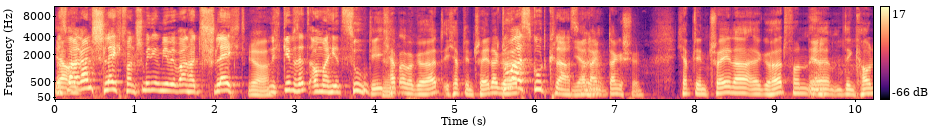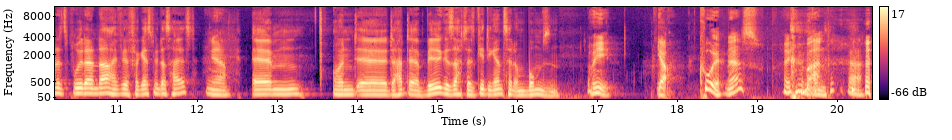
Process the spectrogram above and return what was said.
Das Ja, war ganz schlecht von Schmidt und mir. Wir waren heute schlecht. Ja. Und ich gebe es jetzt auch mal hier zu. Die, ich habe aber gehört, ich habe den Trailer Du gehört. warst gut, Klaas. ja, heute. dank, Dankeschön. Ich habe den Trailer äh, gehört von Ja. ähm, den Kaulitz-Brüdern da. Habe ich wieder vergessen, wie das heißt. Ja. Ähm, und äh, da hat der Bill gesagt, es geht die ganze Zeit um Bumsen. Ui. Ja. Cool, ne? Das hör ich mir mal an.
